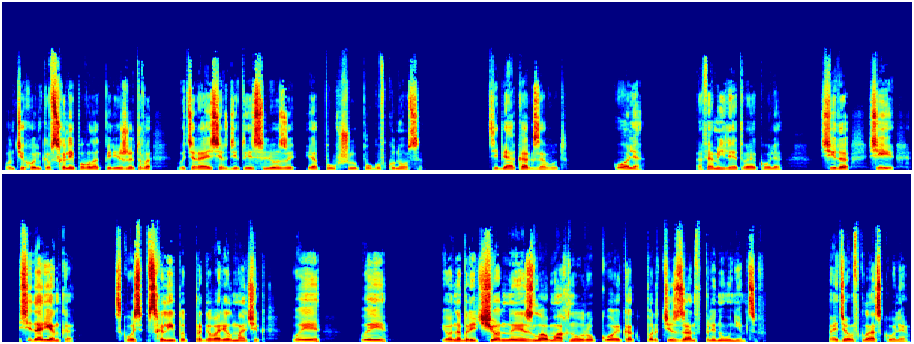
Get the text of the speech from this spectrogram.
Он тихонько всхлипывал от пережитого, вытирая сердитые слезы и опухшую пуговку носа. — Тебя как зовут? — Коля. — А фамилия твоя, Коля? — Сида... Си... Сидоренко. Сквозь всхлипы проговорил мальчик. — Вы... вы... И он обреченно и зло махнул рукой, как партизан в плену у немцев. — Пойдем в класс, Коля.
